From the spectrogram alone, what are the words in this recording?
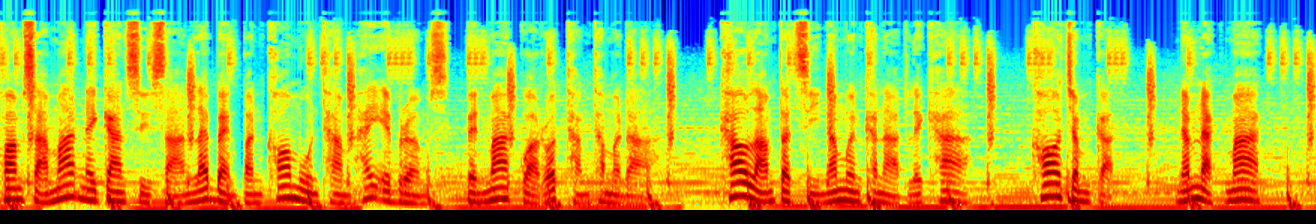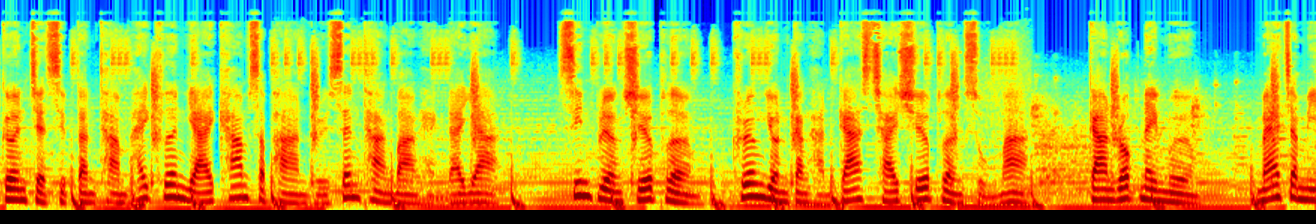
ความสามารถในการสื่อสารและแบ่งปันข้อมูลทำให้เอเบรมส์เป็นมากกว่ารถถังธรรมดา ข้าวหลามตัดสีน้ำเงินขนาดเล็กค่าข้อจำกัด น้ำหนักมาก เกิน 70 ตันทำให้เคลื่อนย้ายข้ามสะพานหรือเส้นทางบางแห่งได้ยาก สิ้นเปลืองเชื้อเพลิง เครื่องยนต์กังหันก๊าซใช้เชื้อเพลิงสูงมาก การรบในเมือง แม้จะมี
